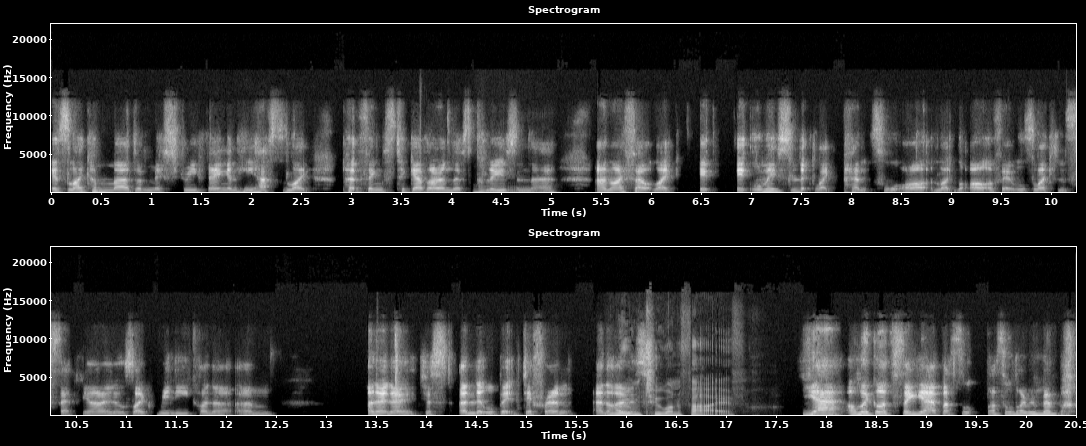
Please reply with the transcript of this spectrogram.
it's like a murder mystery thing and he has to like put things together and there's clues in there. And i felt like it it almost looked like pencil art like the art of it was like in sepia and it was like really kind of um i don't know just a little bit different. And i Room was two one five. Yeah. Oh my god. So yeah that's all that's all i remember.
